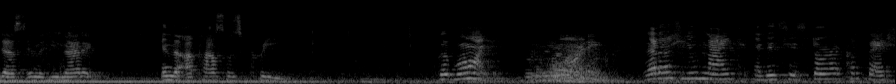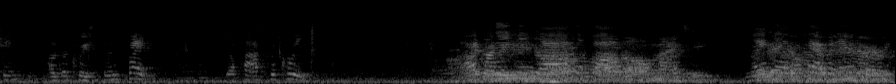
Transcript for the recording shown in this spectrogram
Lead us in the United, in the Apostles' Creed. Good morning. Good morning. Let us unite in this historic confession of the Christian faith, the Apostle Creed. I believe in God the Father Almighty, maker of heaven and earth.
